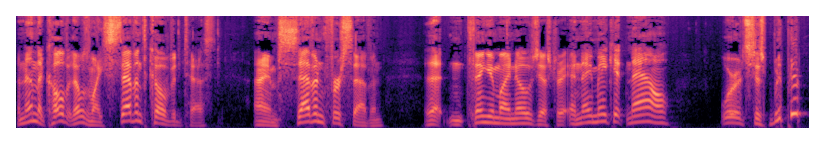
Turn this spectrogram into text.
And then the COVID. That was my seventh COVID test. I am seven for seven. That thing in my nose yesterday, and they make it now where it's just blip blip.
